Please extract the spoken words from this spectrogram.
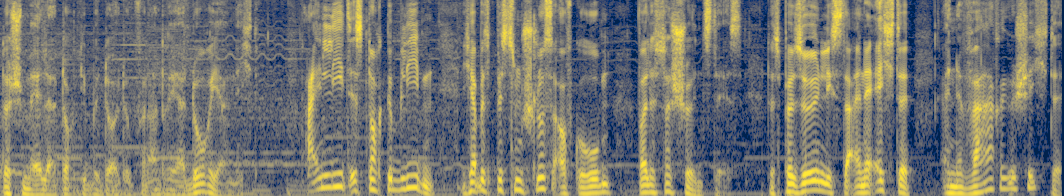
das schmälert doch die Bedeutung von Andrea Doria nicht. Ein Lied ist noch geblieben. Ich habe es bis zum Schluss aufgehoben, weil es das Schönste ist. Das Persönlichste, eine echte, eine wahre Geschichte.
